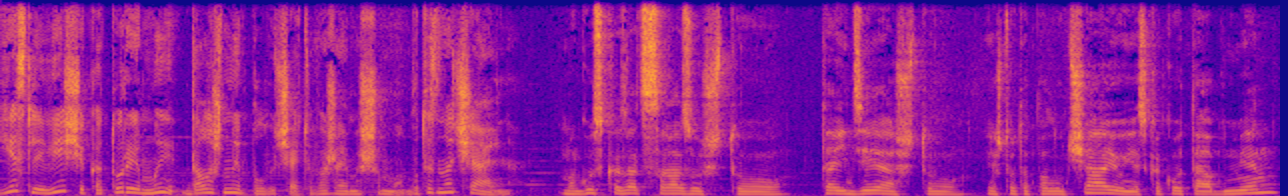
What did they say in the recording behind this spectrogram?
Есть ли вещи, которые мы должны получать, уважаемый Шимон, вот изначально? Могу сказать сразу, что та идея, что я что-то получаю, есть какой-то обмен,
